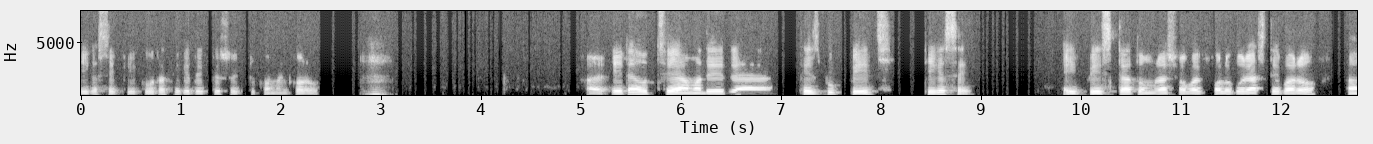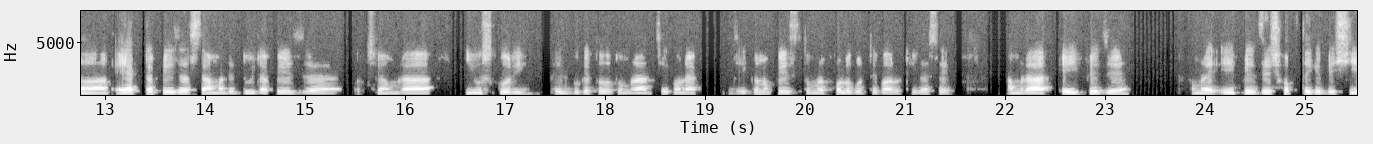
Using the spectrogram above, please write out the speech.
ঠিক আছে? কে কোথা থেকে দেখতেছো একটু কমেন্ট করো। আর এটা হচ্ছে আমাদের ফেসবুক পেজ। ঠিক আছে? এই পেজটা তোমরা সবাই ফলো করে আসতে পারো। একটা পেজ আছে, আমাদের দুইটা পেজ হচ্ছে আমরা ইউজ করি ফেসবুকে। তো তোমরা যেকোনো এক যেকোনো পেজ তোমরা ফলো করতে পারো। ঠিক আছে? আমরা এই পেজে আমরা এই পেজে সবথেকে বেশি,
